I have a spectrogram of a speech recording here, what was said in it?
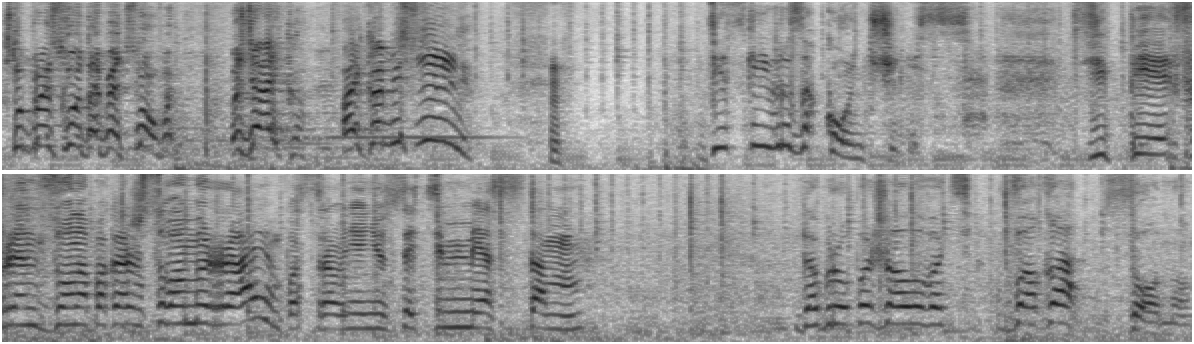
что происходит опять снова? Подожди, Айка, Айка, объясни! Детские игры закончились. Теперь френд-зона покажется вам раем по сравнению с этим местом. Добро пожаловать в ага-зону.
